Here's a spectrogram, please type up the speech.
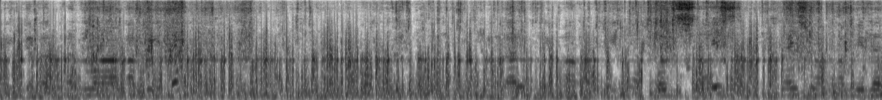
Hindi ka brad mga kabida. Lalaki mga kabida. Good size. Size mga kabida.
